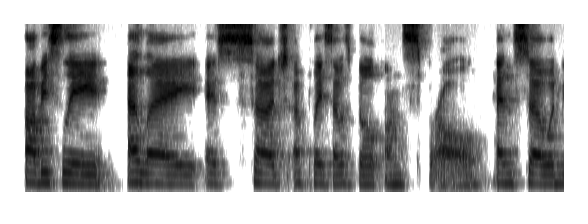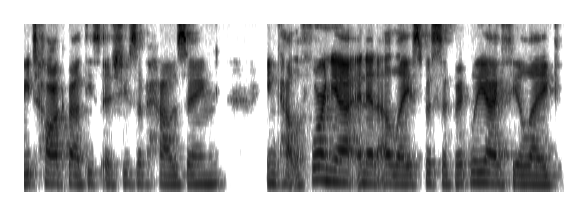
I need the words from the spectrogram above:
obviously LA is such a place that was built on sprawl. And so when we talk about these issues of housing, in California and in LA specifically, I feel like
